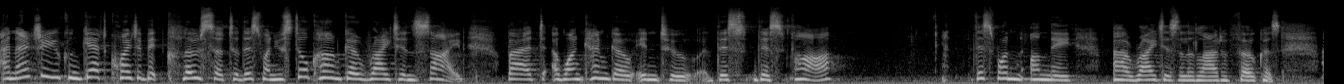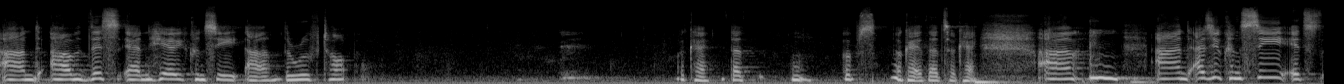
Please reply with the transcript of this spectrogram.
And actually, you can get quite a bit closer to this one. You still can't go right inside, but uh, one can go into this this far. This one on the uh, right is a little out of focus, and um, this and here you can see uh, the rooftop. Okay, that. Mm. Oops, okay, that's okay. Um, and as you can see, it's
